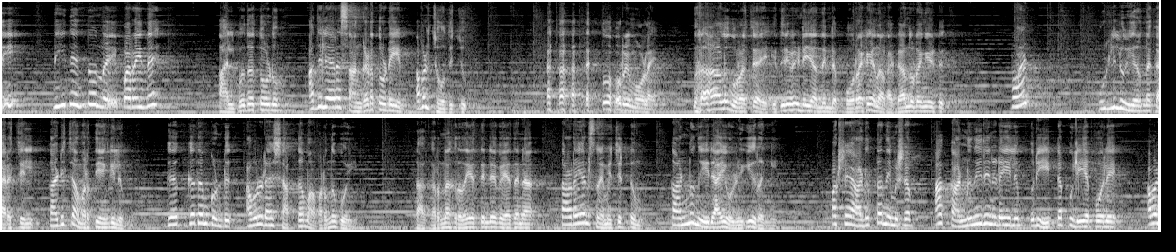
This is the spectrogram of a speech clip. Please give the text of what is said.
നീ നീ ഇതെന്തോന്നായി പറയുന്നേ? അത്ഭുതത്തോടും അതിലേറെ സങ്കടത്തോടെയും അവൾ ചോദിച്ചു. സോറി മോളെ നാൾ കുറച്ചായി. ഇതിനു വേണ്ടി ഞാൻ നിന്റെ പുറകെ നടക്കാൻ തുടങ്ങിയിട്ട്. ഉള്ളിലുയർന്ന കരച്ചിൽ കടിച്ചമർത്തിയെങ്കിലും ഗദ്ഗതം കൊണ്ട് അവളുടെ ആ ശബ്ദം അമർന്നുപോയി. തകർന്ന ഹൃദയത്തിന്റെ വേദന തടയാൻ ശ്രമിച്ചിട്ടും കണ്ണുനീരായി ഒഴുകിയിറങ്ങി. പക്ഷെ അടുത്ത നിമിഷം ആ കണ്ണുനീരിനിടയിലും ഒരു ഈറ്റപ്പുലിയെ പോലെ അവൾ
